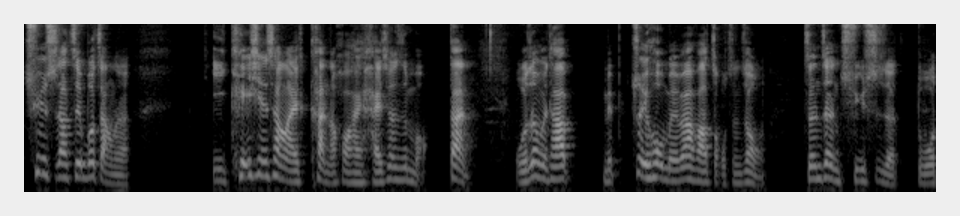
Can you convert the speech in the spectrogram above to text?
确实，它这波涨的，以 K 线上来看的话，还还算是猛，但我认为它没最后没办法走成这种真正趋势的多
